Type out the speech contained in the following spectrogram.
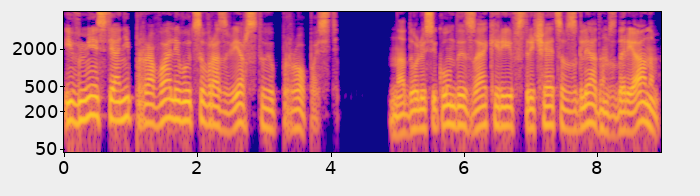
и вместе они проваливаются в разверстую пропасть. На долю секунды Закери встречается взглядом с Дарианом,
